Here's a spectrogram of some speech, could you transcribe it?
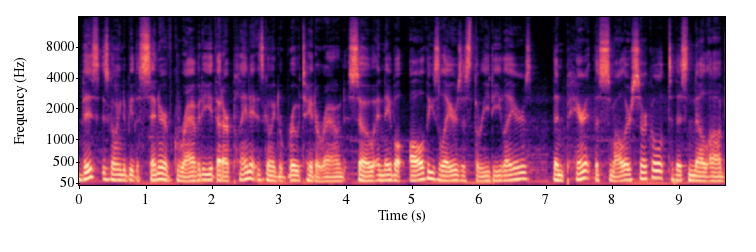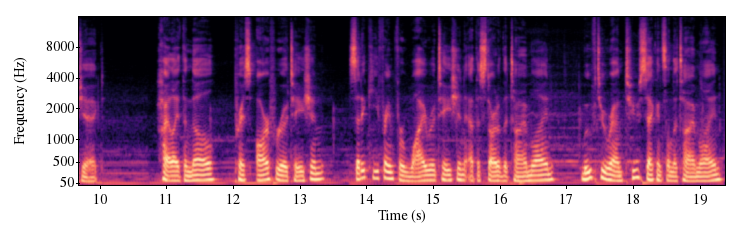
this is going to be the center of gravity that our planet is going to rotate around, so enable all these layers as 3D layers, then parent the smaller circle to this null object. Highlight the null, press R for rotation, set a keyframe for Y rotation at the start of the timeline, move to around 2 seconds on the timeline,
